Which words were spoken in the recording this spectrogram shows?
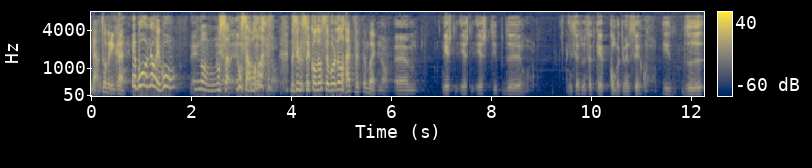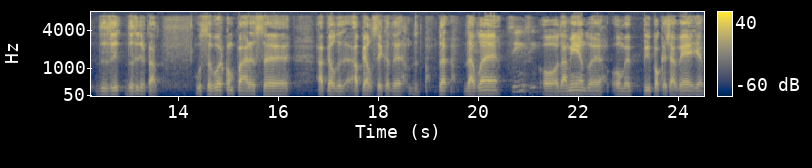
Não, estou a brincar. É bom, não é bom. Não não, é sa- é não sabe a larva. não. Mas eu não sei qual é o sabor da larva também. Não, hum, este, este, este tipo de, inseto é um inseto que é completamente seco e de- des- desidratado. O sabor compara-se à pele, de- à pele seca da, de- da, da avelã, Sim, sim. ou da amêndoa, ou uma pipoca já velha,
